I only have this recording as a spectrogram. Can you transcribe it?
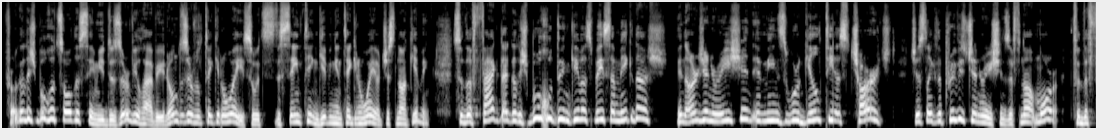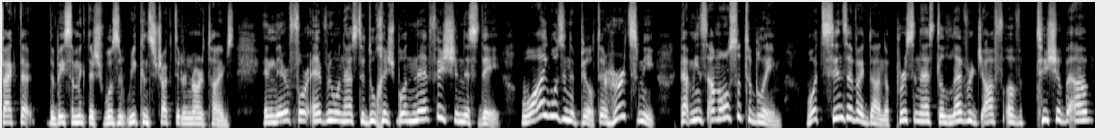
For HaKadosh Baruch it's all the same. You deserve, you'll have it. You don't deserve, you'll take it away. So it's the same thing, giving and taking away, or just not giving. So the fact that HaKadosh Baruch didn't give us Beis HaMikdash in our generation, it means we're guilty as charged, just like the previous generations, if not more, for the fact that the Beis HaMikdash wasn't reconstructed in our times. And therefore, everyone has to do cheshbon nefesh in this day. Why wasn't it built? It hurts me. That means I'm also to blame. What sins have I done? A person has to leverage off of Tisha B'Av.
